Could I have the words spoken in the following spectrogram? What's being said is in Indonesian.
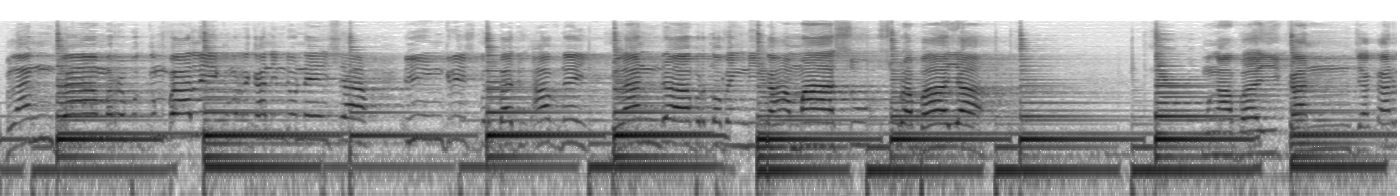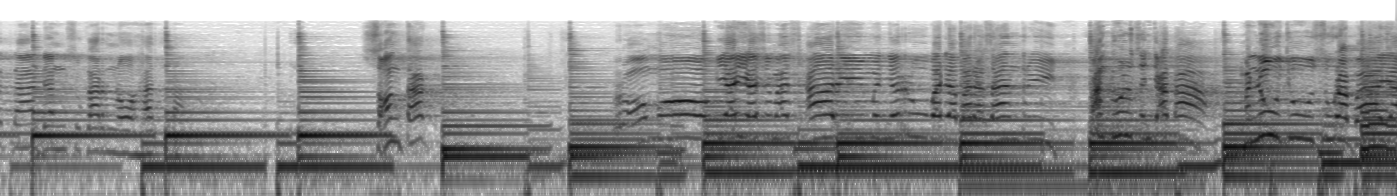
Belanda merebut kembali kemerdekaan Indonesia. Inggris berbaju abney Belanda bertopeng nikah masuk Surabaya. Mengabaikan Jakarta dan Soekarno-Hatta Sontak. Romo Kiai Mas Ari menyeru pada para santri. Panggul senjata menuju Surabaya.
